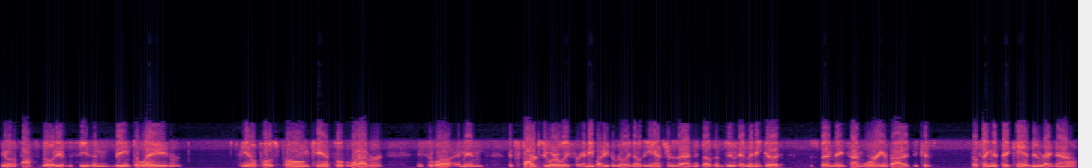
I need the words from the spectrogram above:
you know the possibility of the season being delayed or you know postponed, canceled, whatever. And he said, well, I mean, it's far too early for anybody to really know the answer to that, and it doesn't do him any good to spend any time worrying about it because the thing that they can do right now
